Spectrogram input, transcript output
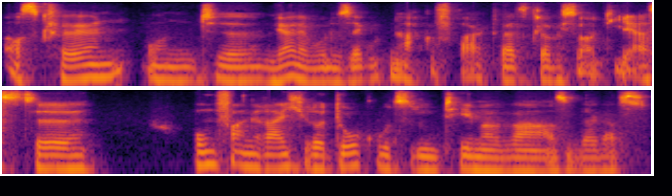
aus Köln. Und äh, ja, der wurde sehr gut nachgefragt, weil es, glaube ich, so die erste umfangreichere Doku zu dem Thema war. Also da gab es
